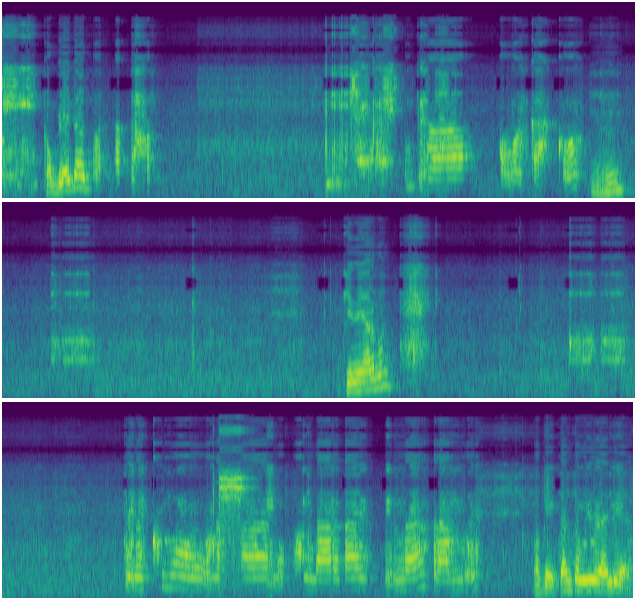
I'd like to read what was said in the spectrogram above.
Sí. ¿Completa? Bastante Ya casi completa. como el casco. Ujú. ¿Tiene arma? Tiene como una espada larga, espina, grande. Ok, ¿cuánto vibra Elías?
